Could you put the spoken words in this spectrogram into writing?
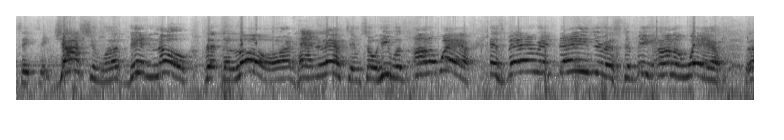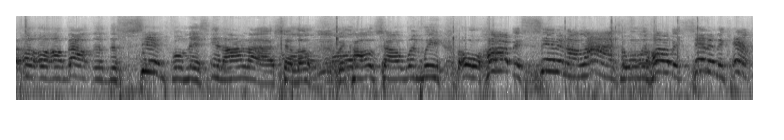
see, see, Joshua didn't know that the Lord had left him, so he was unaware. It's very dangerous to be unaware uh, uh, about the, the, sinfulness in our lives, hello. Because uh, when we oh, harvest sin in our lives, or when we harvest sin in the camp,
